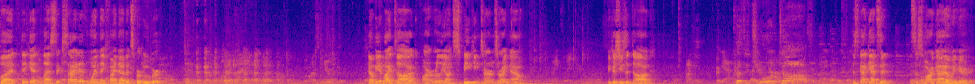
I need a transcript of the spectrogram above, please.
but they get less excited when they find out it's for Uber. Now, me and my dog aren't really on speaking terms right now because she's a dog. Because it's your dog. This guy gets it. It's a smart guy over here.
